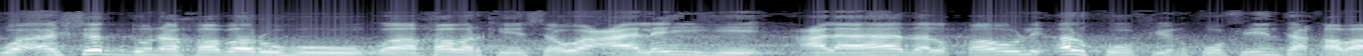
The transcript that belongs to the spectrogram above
wa ashadduna khabaruhu waa khabarkiisa wa calayhi calىa hada alqowli alkuufiyun kuufiyiinta qaba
